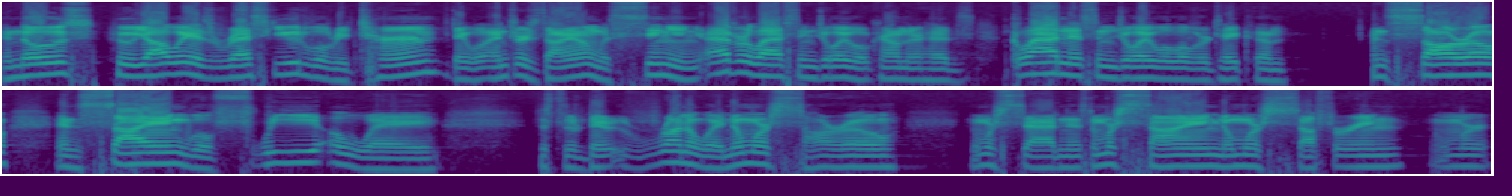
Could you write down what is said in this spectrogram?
And those who Yahweh has rescued will return. They will enter Zion with singing. Everlasting joy will crown their heads. Gladness and joy will overtake them. And sorrow and sighing will flee away. Just they run away. No more sorrow. No more sadness, no more sighing, no more suffering, no more.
